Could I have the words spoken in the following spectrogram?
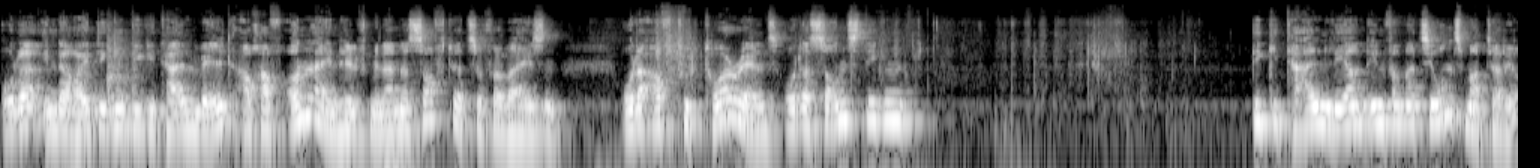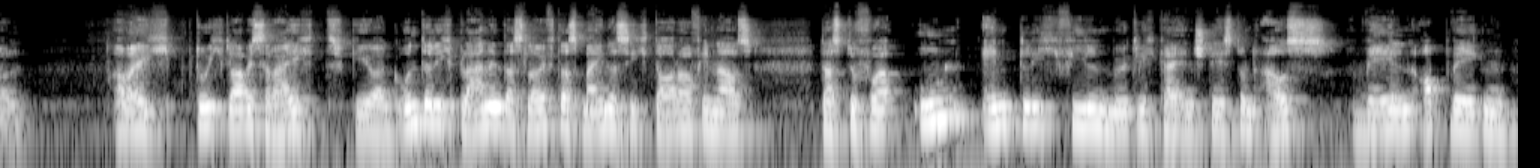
Oder in der heutigen digitalen Welt auch auf Online-Hilfen mit einer Software zu verweisen. Oder auf Tutorials oder sonstigen digitalen Lehr- und Informationsmaterial. Aber ich, du, ich glaube, es reicht, Georg. Unterricht planen, das läuft aus meiner Sicht darauf hinaus, dass du vor unendlich vielen Möglichkeiten stehst und auswählen, abwägen,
